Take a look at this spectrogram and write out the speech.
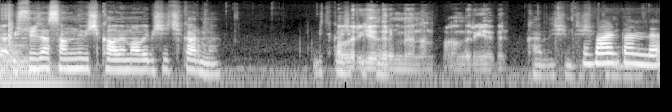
Ya üstünüzden sandviç, kahve mavi bir şey çıkar mı? Bir tık Alır gelirim ben. Alır gelirim. Kardeşim teşekkür Var ederim. bende.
